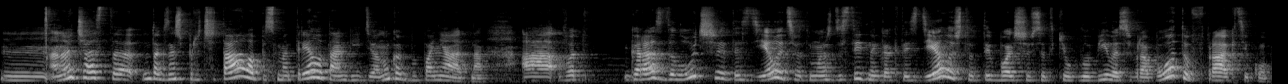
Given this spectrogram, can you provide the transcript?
оно часто, ну так, знаешь, прочитала, посмотрела там видео, ну как бы понятно. А вот гораздо лучше это сделать, вот, может, действительно как то сделать, что ты больше все-таки углубилась в работу, в практику,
